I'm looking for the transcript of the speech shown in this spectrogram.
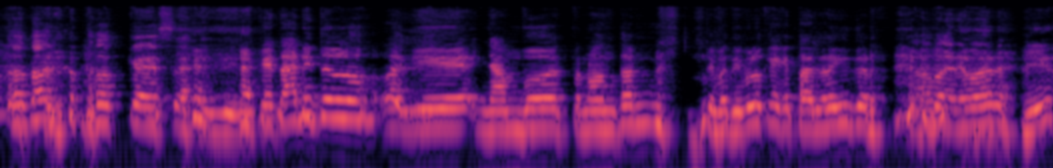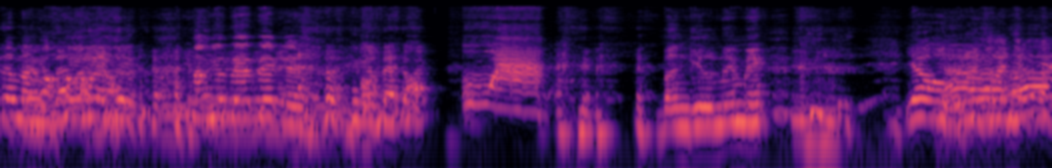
Tahu ada podcast anjing Kayak tadi tuh lu lagi nyambut penonton, tiba-tiba lu kayak ketawa lagi gur. apa namanya Gitu manggil bebek. panggil bebek kan Manggil bebek. Banggil memek. Ya, obrolan selanjutnya.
